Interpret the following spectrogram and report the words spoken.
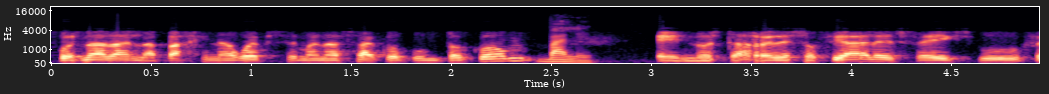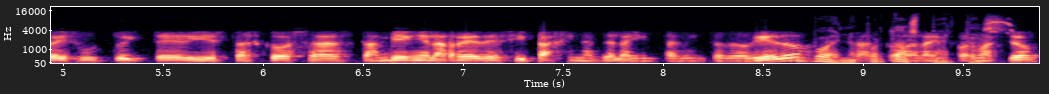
Pues nada, en la página web semanasaco.com. Vale en nuestras redes sociales, Facebook, Facebook, Twitter y estas cosas, también en las redes y páginas del Ayuntamiento de Oviedo. Bueno, por toda la información.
